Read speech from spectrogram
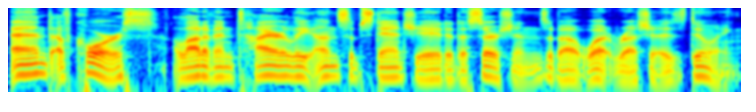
And, of course, a lot of entirely unsubstantiated assertions about what Russia is doing.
